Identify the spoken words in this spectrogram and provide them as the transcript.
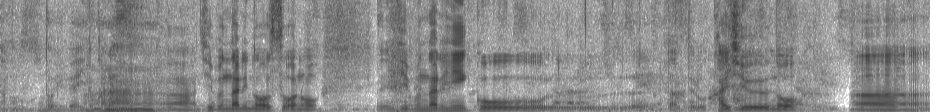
あのどう言えばいいのかな。あ自分なりのそうあの自分なりにこうなんていうの怪獣のあ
